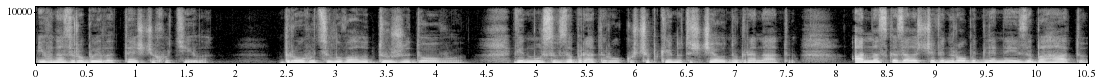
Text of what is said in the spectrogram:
і вона зробила те, що хотіла. Другу цілувало дуже довго. Він мусив забрати руку, щоб кинути ще одну гранату. Анна сказала, що він робить для неї забагато,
